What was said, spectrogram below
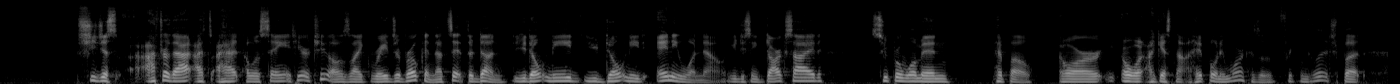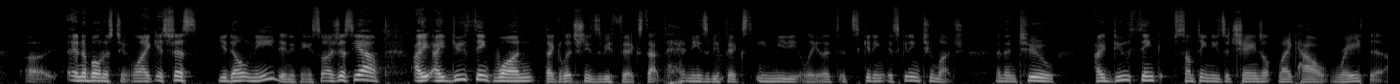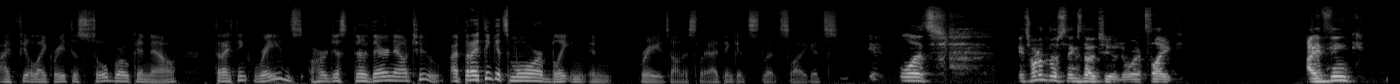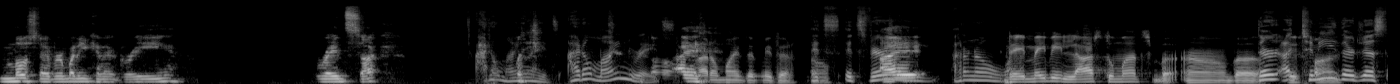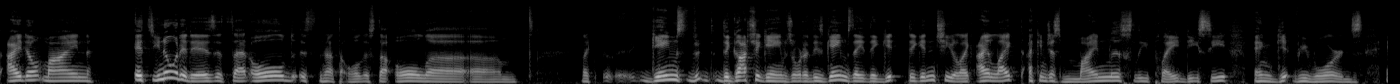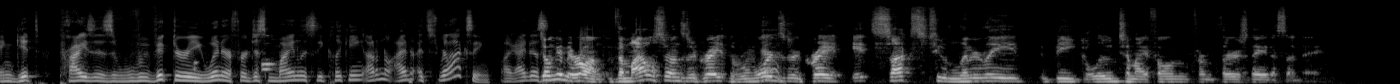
she just after that I, I had I was saying it here too. I was like raids are broken. That's it. They're done. You don't need you don't need anyone now. You just need Darkseid, Superwoman, Hippo, or or I guess not Hippo anymore because of the freaking glitch, but uh, and a bonus tune. Like it's just you don't need anything. So it's just yeah. I I do think one that glitch needs to be fixed. That needs to be fixed immediately. It's, it's getting it's getting too much. And then two. I do think something needs to change, like how Wraith. I feel like Wraith is so broken now that I think raids are just they're there now too. I, but I think it's more blatant in raids. Honestly, I think it's it's like it's well, it's it's one of those things though too, where it's like, I think most everybody can agree, raids suck. I don't mind raids. I don't mind raids. I, I- don't mind them either. no. It's it's very I, don't know. They maybe last too much, but um, but they're uh, it's to me they're just I don't mind. It's you know what it is. It's that old. It's not the old. It's the old. Uh, um, like uh, games, the, the gotcha games or whatever. These games they they get they get into you. Like I like I can just mindlessly play DC and get rewards and get prizes, victory, winner for just mindlessly clicking. I don't know. I it's relaxing. Like I just don't get me wrong, the milestones are great, the rewards are great. It sucks to literally be glued to my phone from Thursday to Sunday,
